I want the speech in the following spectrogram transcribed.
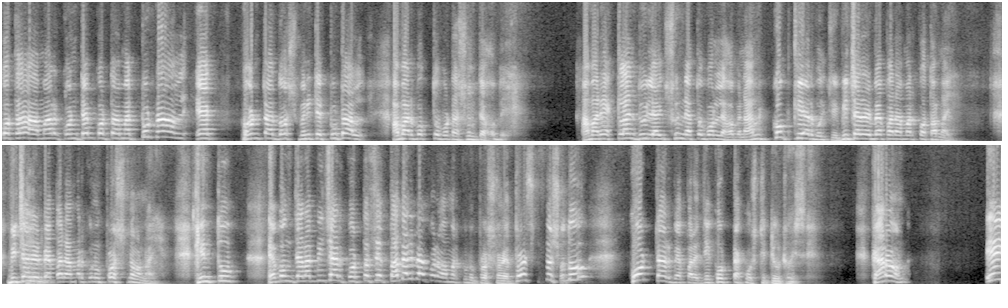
কথা আমার কন্টেম্প করতে আমার টোটাল এক ঘণ্টা দশ মিনিটের টোটাল আমার বক্তব্যটা শুনতে হবে। আমার এক লাইন দুই লাইন শূন্য তো বললে হবে না। আমি খুব ক্লিয়ার বলছি বিচারের ব্যাপারে আমার কথা নাই। বিচারের ব্যাপারে আমার কোনো প্রশ্ন নাই। কিন্তু এবং যারা বিচার করতেছে তাদের ব্যাপারে আমার কোনো প্রশ্ন নেই। প্রশ্ন শুধু কোর্টটার ব্যাপারে যে কোর্টটা কনস্টিটিউট হয়েছে। কারণ এই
